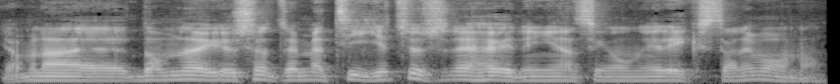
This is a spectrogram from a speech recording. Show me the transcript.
Jag menar, eh, de nöjer sig inte med 10 000 i höjning ens en gång i riksdagen imorgon.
